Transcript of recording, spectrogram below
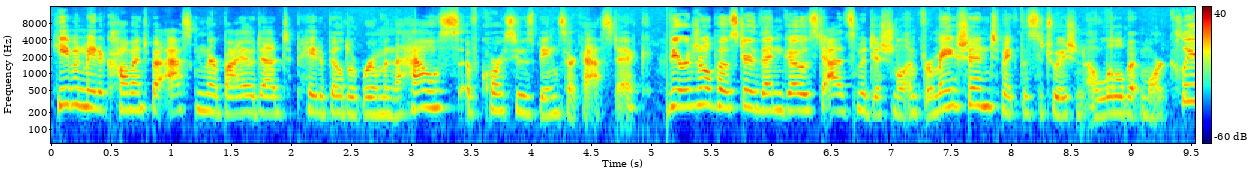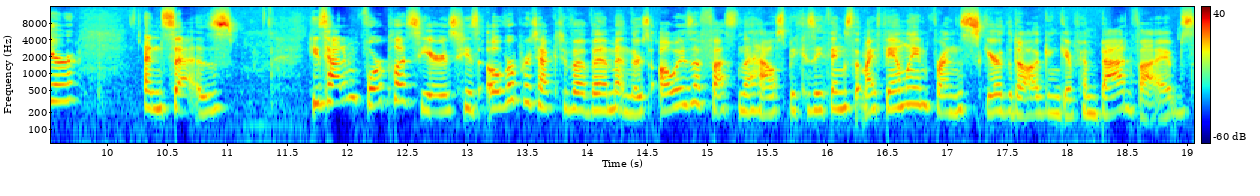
He even made a comment about asking their bio dad to pay to build a room in the house. Of course he was being sarcastic. The original poster then goes to add some additional information to make the situation a little bit more clear and says, He's had him four plus years, he's overprotective of him, and there's always a fuss in the house because he thinks that my family and friends scare the dog and give him bad vibes,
